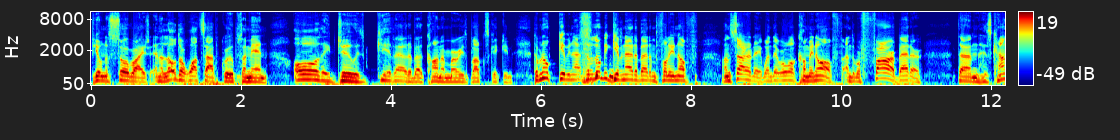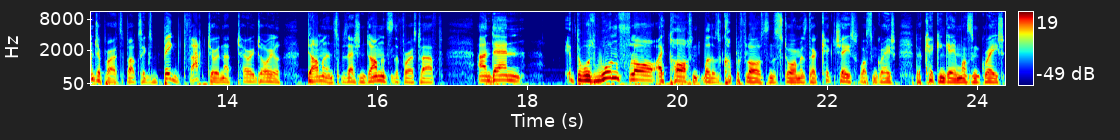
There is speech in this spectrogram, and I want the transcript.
Fiona's so right. In a lot of their WhatsApp groups I'm in, all they do is give out about Conor Murray's box kicking. They were not giving out. There was nobody giving out about him fully enough on Saturday when they were all coming off, and they were far better than his counterparts. Box kicks, big factor in that territorial dominance, possession dominance in the first half, and then if there was one flaw, I thought, well, there's a couple of flaws in the Stormers. Their kick chase wasn't great, their kicking game wasn't great,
